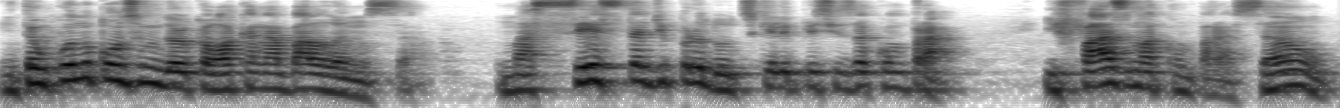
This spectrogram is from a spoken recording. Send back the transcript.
Então, quando o consumidor coloca na balança uma cesta de produtos que ele precisa comprar e faz uma comparação,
